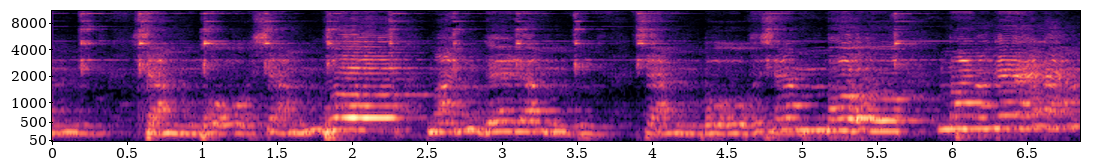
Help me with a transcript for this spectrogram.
ശംഭോ ശംഭോ മംഗളം ശംഭോ ശംഭോ മംഗളം.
